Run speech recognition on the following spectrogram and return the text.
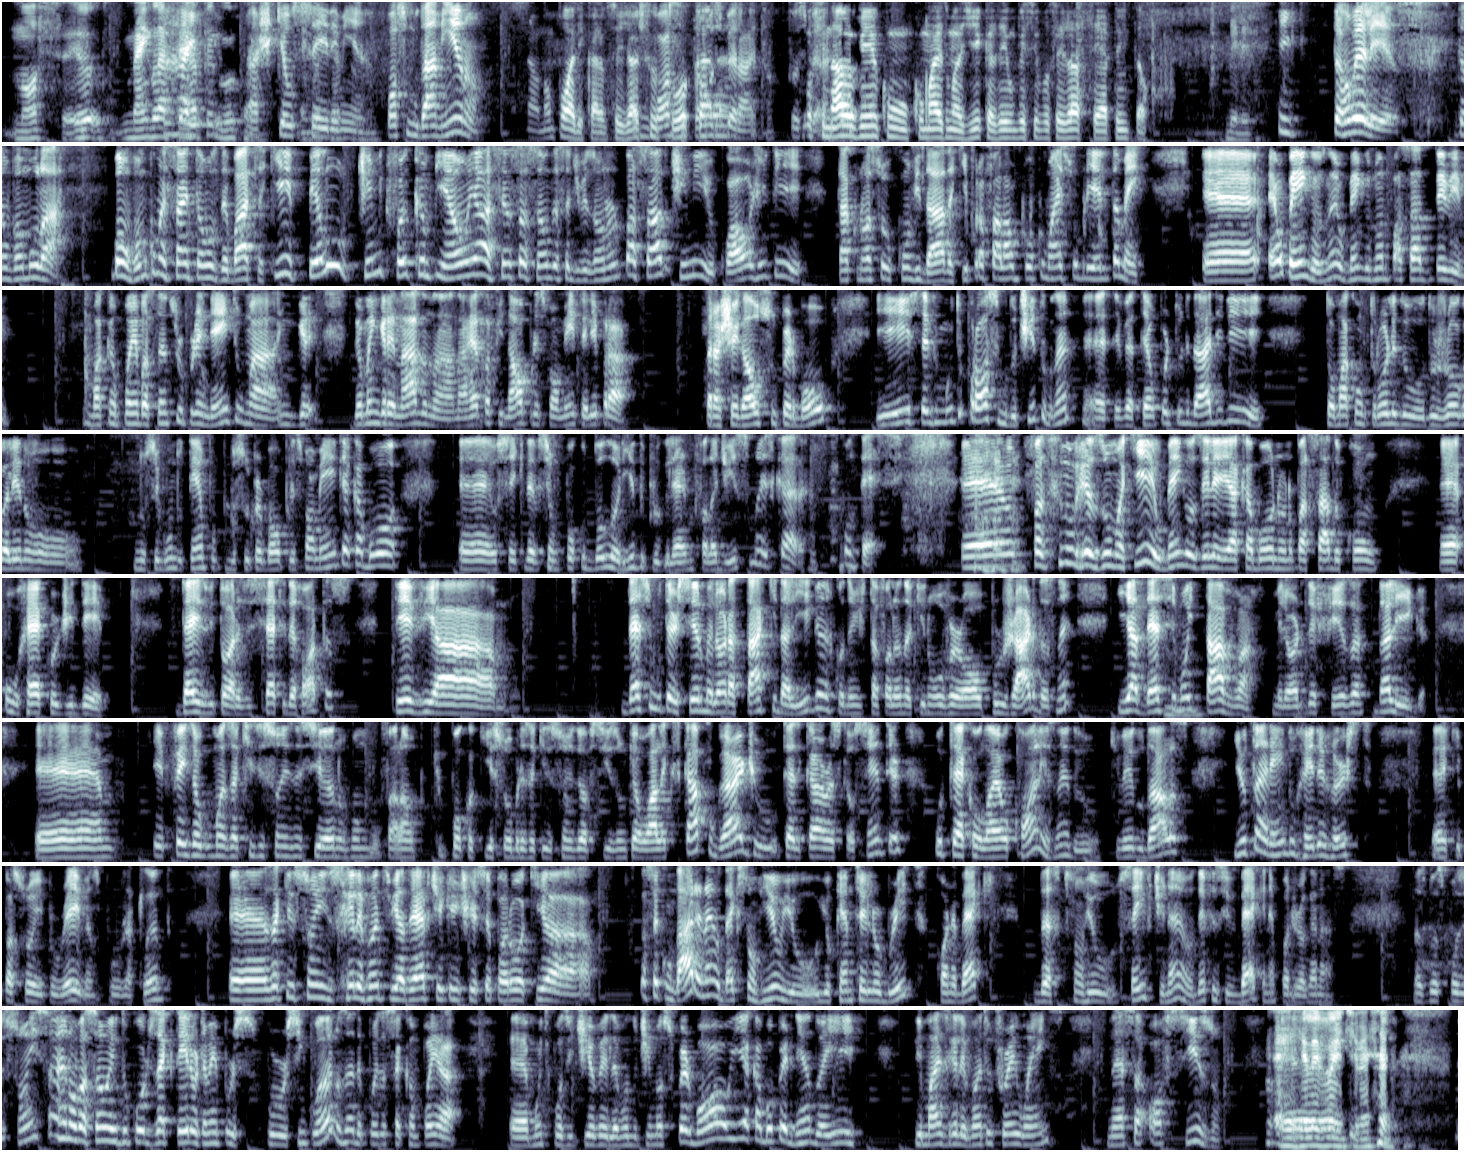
Nossa, eu na Inglaterra Ai, pegou, cara. Acho que eu sei de minha. Posso mudar a minha ou não? Não, não pode, cara. Você já não chutou, posso, então cara. Vou esperar, então. Vou esperar. No final eu venho com, com mais umas dicas aí, vamos ver se vocês acertam, então. Beleza. Então, beleza. Então vamos lá. Bom, vamos começar então os debates aqui pelo time que foi campeão e a sensação dessa divisão no ano passado, time o qual a gente está com o nosso convidado aqui para falar um pouco mais sobre ele também. É, é, o Bengals, né? O Bengals no ano passado teve uma campanha bastante surpreendente, uma, deu uma engrenada na, na reta final, principalmente ali para chegar ao Super Bowl e esteve muito próximo do título, né? É, teve até a oportunidade de tomar controle do, do jogo ali no, no segundo tempo do Super Bowl principalmente e acabou é, eu sei que deve ser um pouco dolorido para o Guilherme falar disso, mas, cara, acontece. É, fazendo um resumo aqui, o Bengals ele acabou no ano passado com é, o recorde de 10 vitórias e 7 derrotas. Teve a 13 melhor ataque da liga, quando a gente está falando aqui no overall por jardas, né? E a 18 melhor defesa da liga. É, fez algumas aquisições nesse ano. Vamos falar um, pouco aqui sobre as aquisições do off-season, que é o Alex Capo, guard, o Ted Karras, que é o center, o tackle Lyle Collins, né, do, que veio do Dallas, e o Tyrene do Hayden Hurst, é, que passou aí pro Ravens, pro Atlanta. É, as aquisições relevantes via draft que a gente separou aqui a, a secundária, né, o Dexton Hill e o, e o Cam Taylor-Britt, cornerback, o Dexton Hill safety, né, o defensive back, né, pode jogar nas nas duas posições. A renovação aí do coach Zach Taylor também por, por cinco anos, né? Depois dessa campanha é, muito positiva levando o time ao Super Bowl e acabou perdendo aí de mais relevante o Trey Waynes nessa off-season. É, é, relevante, que, né?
